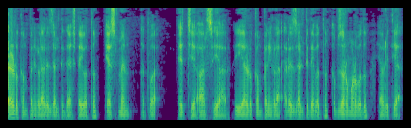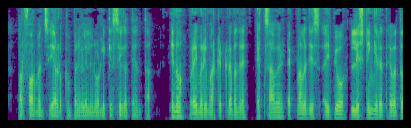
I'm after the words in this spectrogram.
ಎರಡು ಕಂಪನಿಗಳ ರಿಸಲ್ಟ್ ಇದೆ ಅಷ್ಟೇ ಇವತ್ತು. ಎಸ್ ಮೆನ್ ಅಥವಾ H A R C R ಈ ಎರಡು ಕಂಪನಿಗಳ ರಿಸಲ್ಟ್ ಇದೆ ಇವತ್ತು. ಅಬ್ಸರ್ವ್ ಮಾಡಬಹುದು ಯಾವ ರೀತಿಯ ಪರ್ಫಾರ್ಮೆನ್ಸ್ ಎರಡು ಕಂಪನಿಗಳಲ್ಲಿ ನೋಡ್ಲಿಕ್ಕೆ ಸಿಗುತ್ತೆ ಅಂತ. ಇನ್ನು ಪ್ರೈಮರಿ ಮಾರ್ಕೆಟ್ ಕಡೆ ಬಂದ್ರೆ Exaware Technologies I P O listing ಇರುತ್ತೆ ಇವತ್ತು.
